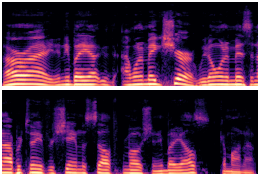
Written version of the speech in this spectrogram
All right. Anybody? Else? I want to make sure we don't want to miss an opportunity for shameless self promotion. Anybody else? Come on up.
